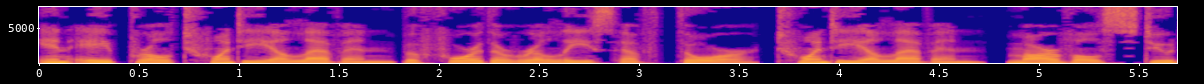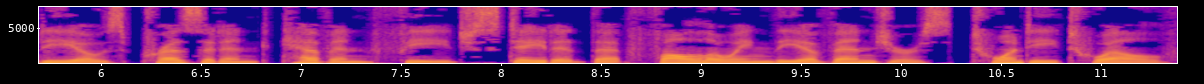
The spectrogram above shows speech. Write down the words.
In April 2011 before the release of Thor 2011, Marvel Studios president Kevin Feige stated that following The Avengers 2012,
